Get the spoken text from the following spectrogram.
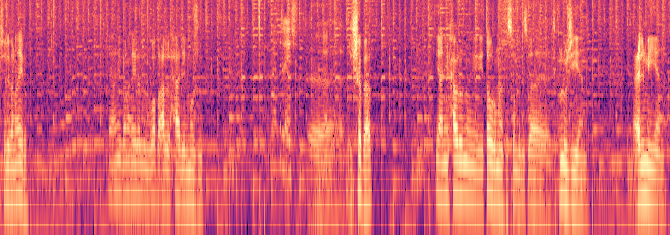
شو اللي بنغيره؟ يعني بنغير الوضع الحالي الموجود. مثل إيش آه، للشباب. يعني يحاولوا إنه يطوروا من أنفسهم بالنسبة تكنولوجيا علميا.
